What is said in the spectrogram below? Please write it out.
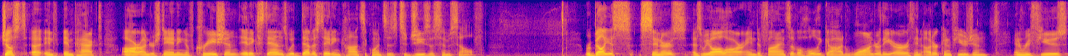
just uh, in, impact our understanding of creation, it extends with devastating consequences to Jesus himself. Rebellious sinners, as we all are, in defiance of a holy God, wander the earth in utter confusion and refuse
